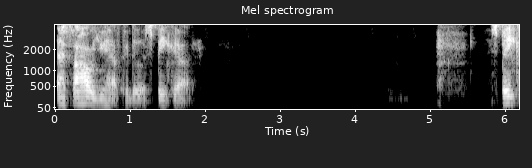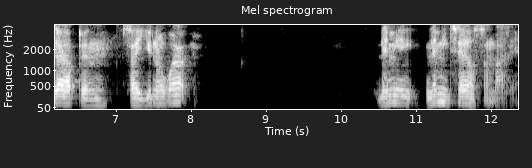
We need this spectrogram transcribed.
That's all you have to do is speak up. Speak up and say, you know what? Let me let me tell somebody.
